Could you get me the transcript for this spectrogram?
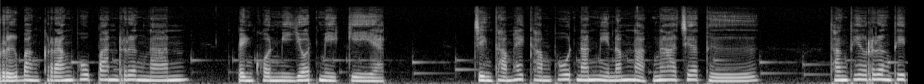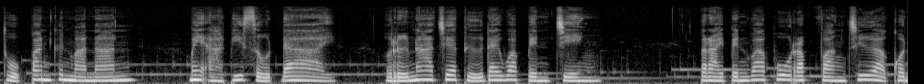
หรือบางครั้งผู้ปั้นเรื่องนั้น เป็นคนมียศมีเกียรติ จึงทำให้คำพูดนั้นมีน้ำหนักน่าเชื่อถือ ทั้งที่เรื่องที่ถูกปั้นขึ้นมานั้น ไม่อาจพิสูจน์ได้ หรือน่าเชื่อถือได้ว่าเป็นจริง กลายเป็นว่าผู้รับฟังเชื่อคน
